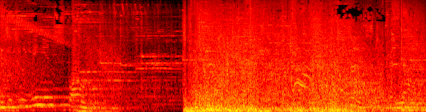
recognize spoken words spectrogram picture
until minions spawn. First blood.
